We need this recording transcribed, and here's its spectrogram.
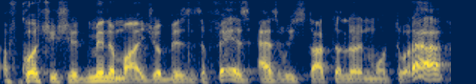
Of course, you should minimize your business affairs as we start to learn more Torah.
